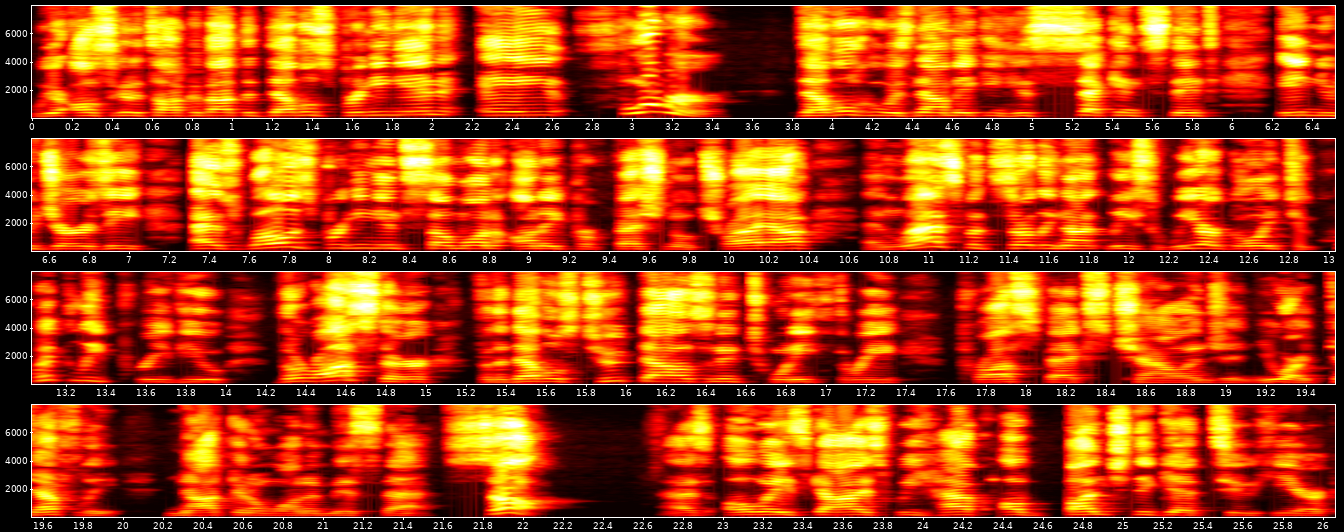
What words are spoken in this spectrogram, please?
We are also going to talk about the Devils bringing in a former Devil, who is now making his second stint in New Jersey, as well as bringing in someone on a professional tryout. And last but certainly not least, we are going to quickly preview the roster for the Devils 2023 Prospects Challenge. And you are definitely not going to want to miss that. So, as always, guys, we have a bunch to get to here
